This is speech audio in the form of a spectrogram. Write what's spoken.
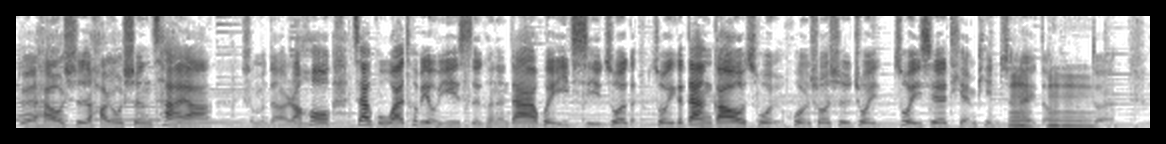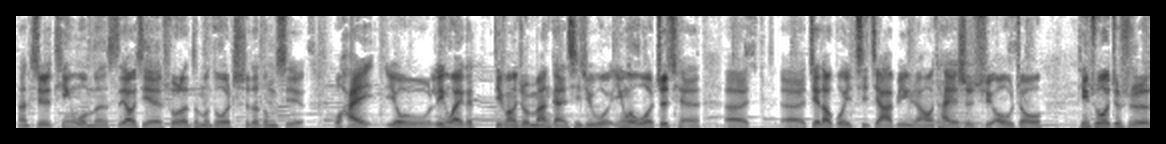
对，还有是蚝油生菜啊。什么的。然后在国外特别有意思，可能大家会一起做做一个蛋糕，做或者说是做做一些甜品之类的。嗯嗯，对。那其实听我们四瑶姐说了这么多吃的东西，我还有另外一个地方就是蛮感兴趣。我因为我之前呃呃接到过一期嘉宾，然后他也是去欧洲。听说就是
